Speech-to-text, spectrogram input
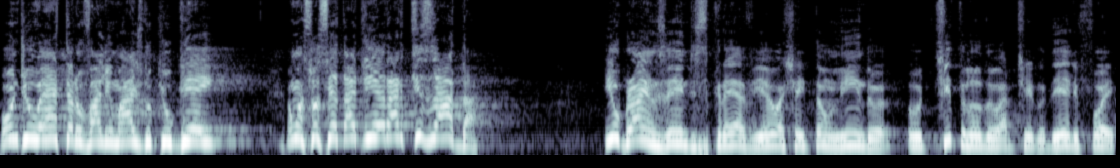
onde o hétero vale mais do que o gay. É uma sociedade hierarquizada. E o Brian Zend escreve, eu achei tão lindo, o título do artigo dele foi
